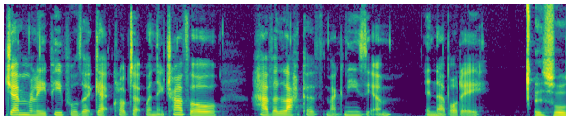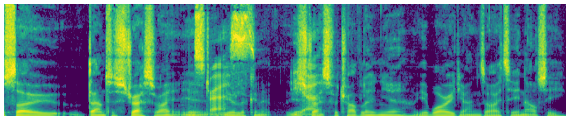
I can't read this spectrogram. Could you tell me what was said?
generally, people that get clogged up when they travel have a lack of magnesium in their body. It's also down to stress, right? You're, stress. You're looking at your Yeah. stress for traveling. You're you're worried, your anxiety, and obviously,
